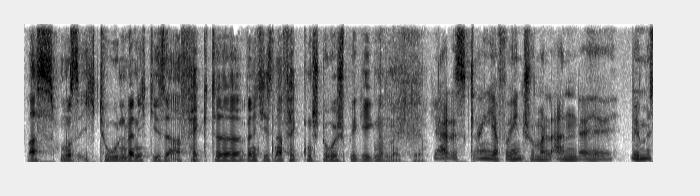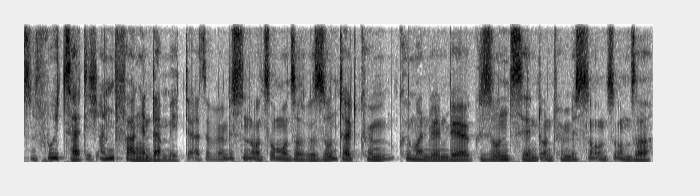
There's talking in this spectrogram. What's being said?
was muss ich tun, wenn ich diese Affekte, wenn ich diesen Affekten stoisch begegnen möchte? Ja, das klang ja vorhin schon mal an. Äh, wir müssen frühzeitig anfangen damit. Also wir müssen uns um unsere Gesundheit küm kümmern, wenn wir gesund sind und wir müssen uns unser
